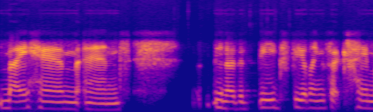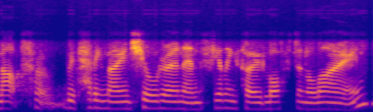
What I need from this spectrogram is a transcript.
mayhem and you know, the big feelings that came up from, with having my own children and feeling so lost and alone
